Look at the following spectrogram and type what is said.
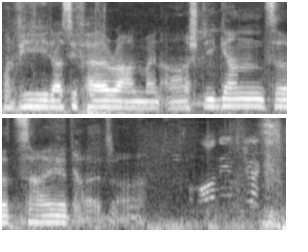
Und wieder ist die an mein Arsch die ganze Zeit, Alter. I'm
